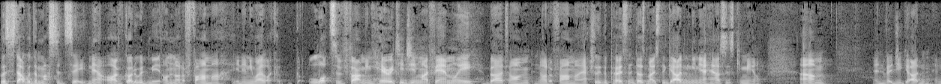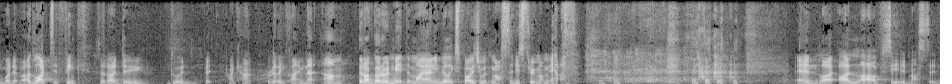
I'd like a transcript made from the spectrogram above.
Let's start with the mustard seed. Now, I've got to admit, I'm not a farmer in any way. Like, I've got lots of farming heritage in my family, but I'm not a farmer. Actually, the person that does most of the gardening in our house is Camille, um, and veggie garden and whatever. I'd like to think that I do good, but I can't really claim that. Um, but I've got to admit that my only real exposure with mustard is through my mouth. and like I love seeded mustard.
